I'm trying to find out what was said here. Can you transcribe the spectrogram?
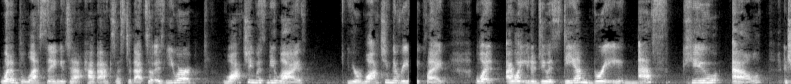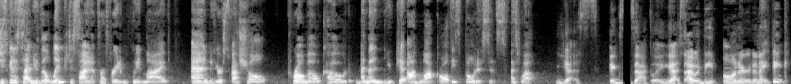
What a blessing to have access to that. So, if you are watching with me live, you're watching the replay, what I want you to do is DM Bree, Mhm. FQL, and she's going to send you the link to sign up for Freedom Queen Live and your special promo code. And then you get unlock all these bonuses as well. Yes, exactly. Yes, I would be honored. And I think,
